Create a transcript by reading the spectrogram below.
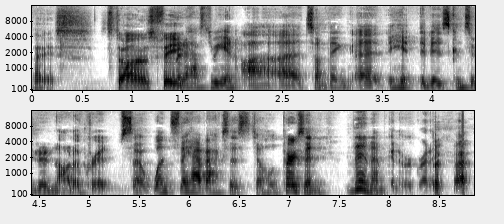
Nice. Still on his feet. But it has to be an uh, uh, something a hit that is considered an auto crit. So once they have access to hold person, then I'm going to regret it.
